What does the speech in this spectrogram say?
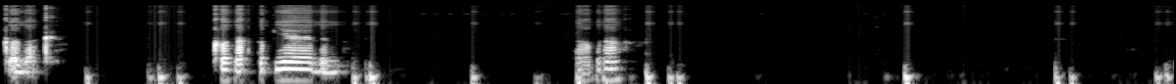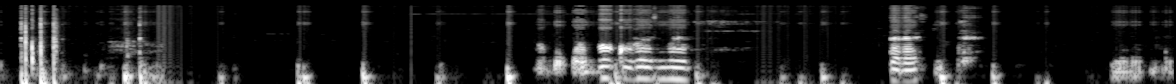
kozak. Kozak top 1. Dobra. Sobie to z boku wezmę. Respit. Nie wiem ile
